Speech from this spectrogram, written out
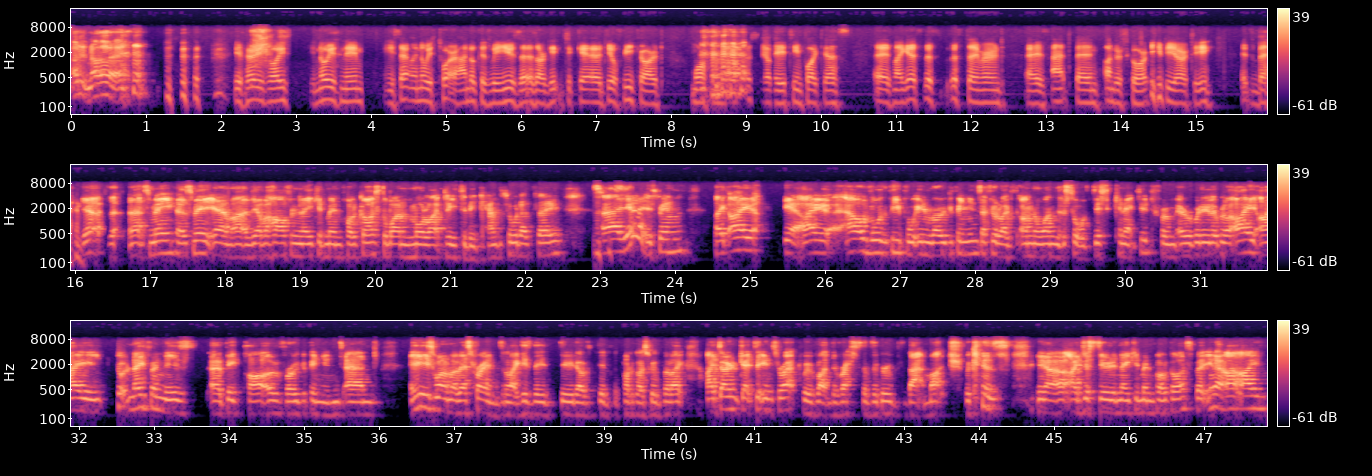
I didn't know that. You've heard his voice, you know his name, and you certainly know his Twitter handle because we use it as our get, to get a jail free card more than on the 18 podcast. Is my guest this this time around is at Ben underscore EPRT. It's Ben. yeah, that's me. That's me. Yeah, my, the other half of the Naked Men podcast, the one more likely to be cancelled, I'd say. Uh, yeah, it's been like I. Yeah, I out of all the people in Rogue Opinions, I feel like I'm the one that's sort of disconnected from everybody. a little bit. Like, I, I, Nathan is a big part of Rogue Opinions, and he's one of my best friends, and like he's the dude I did the podcast with. But like, I don't get to interact with like the rest of the group that much because you know I just do the Naked Men podcast. But you know, I, I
